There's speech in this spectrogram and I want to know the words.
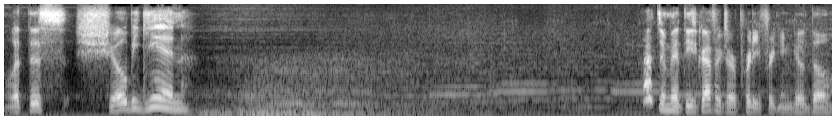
let this show begin. I have to admit, these graphics are pretty freaking good, though.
